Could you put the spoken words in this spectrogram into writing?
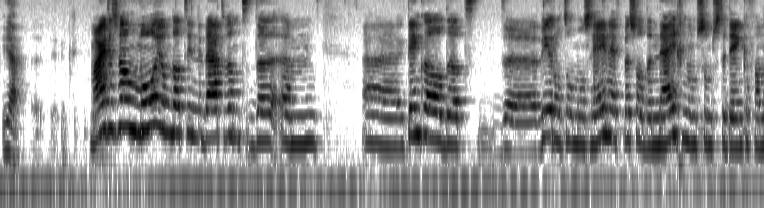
ja, Maar het is wel mooi omdat inderdaad, want de, ehm, eh, ik denk wel dat de wereld om ons heen heeft best wel de neiging om soms te denken van,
